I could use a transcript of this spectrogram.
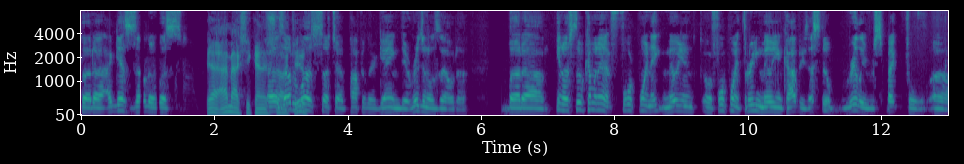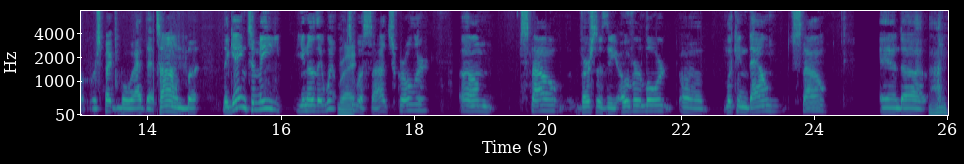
But uh, I guess Zelda was Yeah, I'm actually kind of uh, Zelda too. was such a popular game, the original Zelda. But uh, you know, still coming in at 4.8 million or 4.3 million copies. That's still really respectful, uh, respectable at that time. But the game, to me, you know, they went Right. to a side scroller um, style versus the Overlord uh, looking down style, and uh, I, Mhm.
